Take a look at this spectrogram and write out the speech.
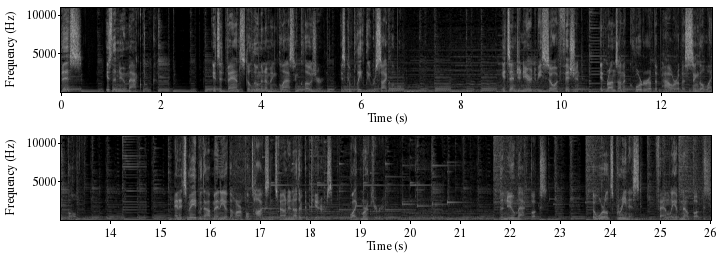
This is the new MacBook. Its advanced aluminum and glass enclosure is completely recyclable. It's engineered to be so efficient, it runs on a quarter of the power of a single light bulb. And it's made without many of the harmful toxins found in other computers, like mercury. The new MacBooks, the world's greenest family of notebooks.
